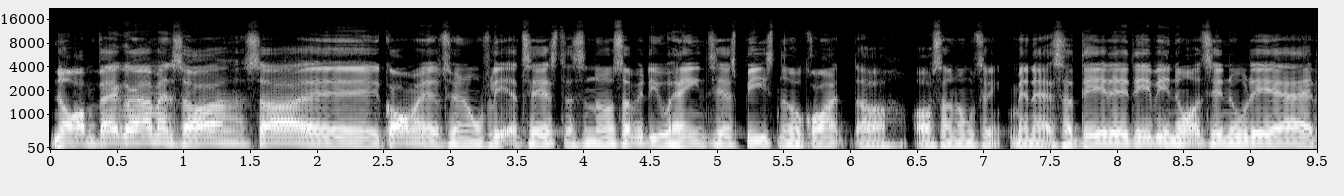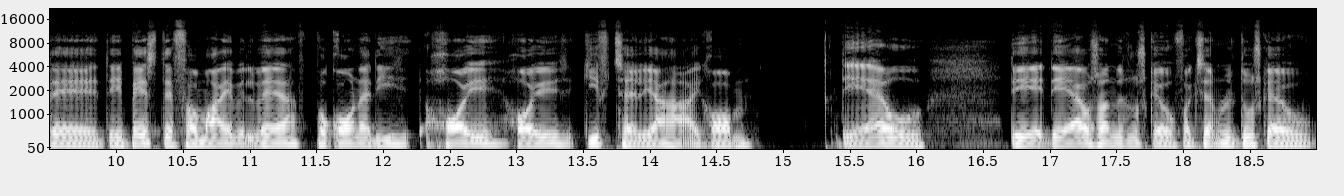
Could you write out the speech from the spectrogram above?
Nå, men hvad gør man så? Så øh, går man jo til nogle flere test og sådan noget. Så vil de jo have en til at spise noget grønt og, og sådan nogle ting. Men altså, det, det, det vi er nået til nu, det er, at øh, det bedste for mig vil være, på grund af de høje, høje gifttal, jeg har i kroppen, det er jo... Det, det er jo sådan, at du skal jo for eksempel, du skal jo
